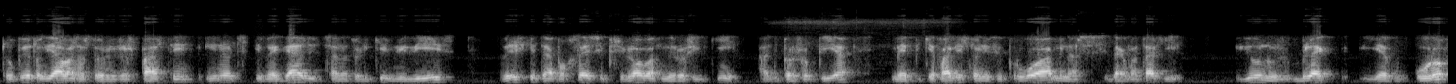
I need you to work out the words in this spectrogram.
το οποίο το διάβασα στο ριζοσπάστη, είναι ότι στη Βεγγάζη της Ανατολικής Λιβύης βρίσκεται από χθες υψηλόβαθμη ρωσική αντιπροσωπεία με επικεφαλής τον Υφυπουργό Άμυνας συνταγματάρχη Γιούνους Μπλεκ Γεβκούροφ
